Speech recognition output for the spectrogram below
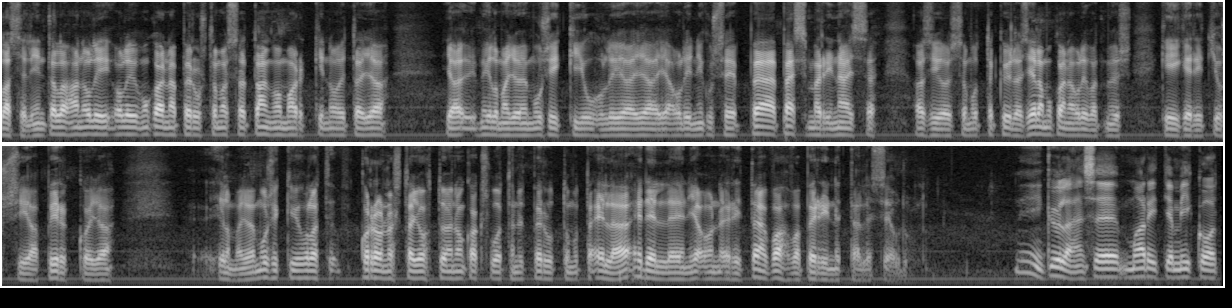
Lasse Lintalahan oli, oli mukana perustamassa tangomarkkinoita ja ja Ilmajoen musiikkijuhlia ja, ja oli niin kuin se pääpäsmäri näissä asioissa, mutta kyllä siellä mukana olivat myös Kiikerit, Jussi ja Pirkko ja Ilmajoen musiikkijuhlat koronasta johtuen on kaksi vuotta nyt peruttu, mutta elää edelleen ja on erittäin vahva perinne tälle seudulle. Niin, kyllähän se Marit ja Mikot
